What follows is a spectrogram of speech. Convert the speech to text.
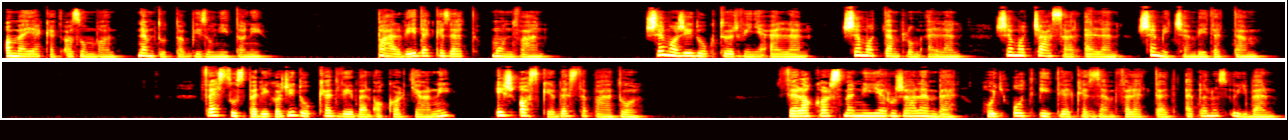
amelyeket azonban nem tudtak bizonyítani. Pál védekezett, mondván, sem a zsidók törvénye ellen, sem a templom ellen, sem a császár ellen semmit sem vétettem. Festus pedig a zsidók kedvében akart járni, és azt kérdezte Páltól. Fel akarsz menni Jeruzsálembe, hogy ott ítélkezzem feletted ebben az ügyben?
